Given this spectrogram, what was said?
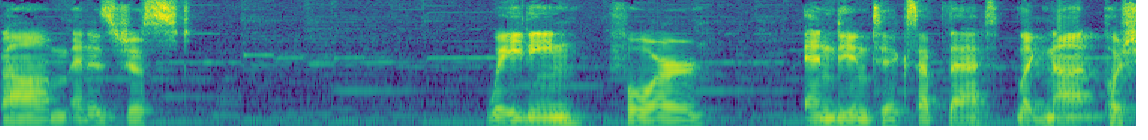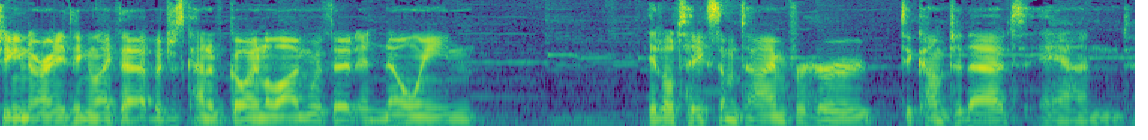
Um, and is just waiting for Endien to accept that. Like not pushing or anything like that, but just kind of going along with it and knowing it'll take some time for her to come to that and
